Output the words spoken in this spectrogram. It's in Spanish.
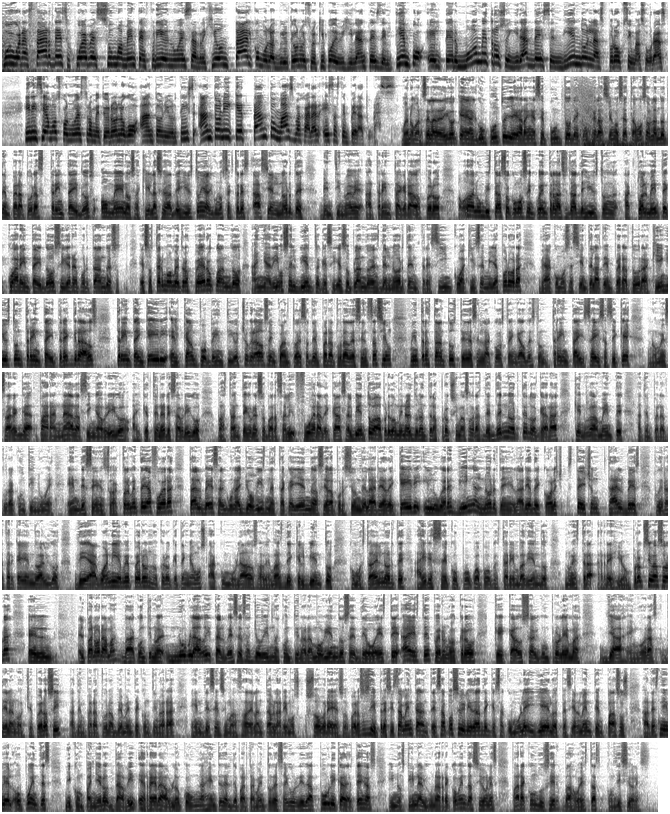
Muy buenas tardes. Jueves sumamente frío en nuestra región, tal como lo advirtió nuestro equipo de vigilantes del tiempo. El termómetro seguirá descendiendo en las próximas horas Iniciamos con nuestro meteorólogo Anthony Ortiz. Anthony, ¿qué tanto más bajarán esas temperaturas? Bueno, Marcela, le digo que en algún punto llegarán a ese punto de congelación, o sea, estamos hablando de temperaturas 32 o menos aquí en la ciudad de Houston y algunos sectores hacia el norte 29 a 30 grados. Pero vamos a darle un vistazo a cómo se encuentra la ciudad de Houston actualmente. 42 sigue reportando esos, esos termómetros, pero cuando añadimos el viento que sigue soplando desde el norte entre 5 a 15 millas por hora, vea cómo se siente la temperatura. Aquí en Houston 33 grados, 30 en Katy, el campo 28 grados en cuanto a esa temperatura de sensación. Mientras tanto, ustedes en la costa, en Galveston, 36. Así que no me salga para nada sin abrigo. Hay que tener ese abrigo bastante grueso para salir fuera de casa. El viento va a predominar durante las próximas horas desde el norte, lo que hará que nuevamente la temperatura continúe en descenso. Actualmente allá afuera, tal vez alguna llovizna está cayendo hacia la porción del área de Katy y lugares bien al norte, en el área de College Station, tal vez pudiera estar cayendo algo de agua nieve, pero no creo que tengamos acumulados, además de que el viento, como está del norte, aire seco poco a poco estará invadiendo nuestra región. Próximas horas, el el panorama va a continuar nublado y tal vez esas lloviznas continuarán moviéndose de oeste a este, pero no creo que cause algún problema ya en horas de la noche. Pero sí, la temperatura obviamente continuará en descenso y más adelante hablaremos sobre eso. Pero eso sí, precisamente ante esa posibilidad de que se acumule hielo, especialmente en pasos a desnivel o puentes, mi compañero David Herrera habló con un agente del Departamento de Seguridad Pública de Texas y nos tiene algunas recomendaciones para conducir bajo estas condiciones.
